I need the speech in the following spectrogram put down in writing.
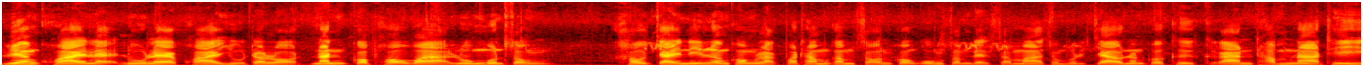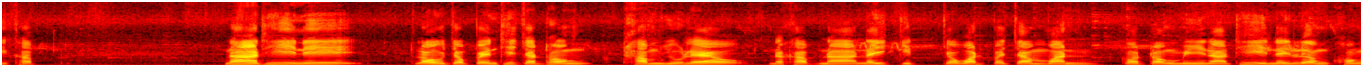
เลี้ยงควายและดูแลควายอยู่ตลอด นั้นก็เพราะว่าลุงบุญส่ง เข้าใจในเรื่องของหลักพระธรรมคำสอนขององค์สมเด็จสัมมาสัมพุทธเจ้านั่นก็คือการทำหน้าที่ครับ หน้าที่นี้เราจะเป็นที่จะทองทำอยู่แล้วนะครับนะในกิจวัตรประจำวันก็ต้องมีหน้าที่ในเรื่องของ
